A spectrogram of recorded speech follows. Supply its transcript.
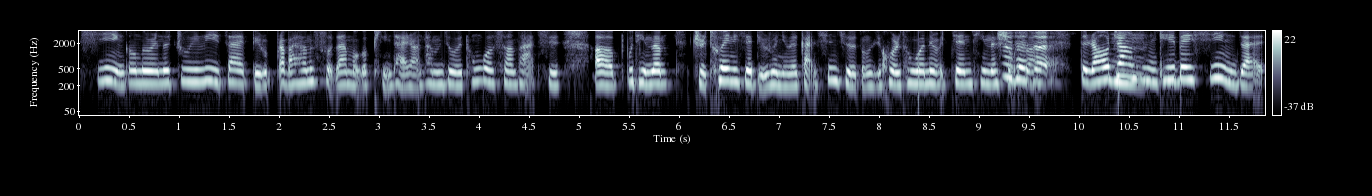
吸引更多人的注意力，在比如把他们锁在某个平台上，他们就会通过算法去呃不停的只推那些比如说你会感兴趣的东西，或者通过那种监听的手段，对对对，然后这样子你可以被吸引在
